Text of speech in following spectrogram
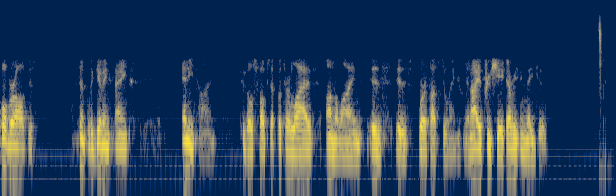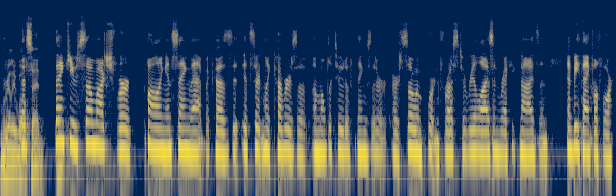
overall, just simply giving thanks anytime to those folks that put their lives on the line is is worth us doing. And I appreciate everything they do. Really well That's- said. Thank you so much for calling and saying that because it, it certainly covers a, a multitude of things that are, are so important for us to realize and recognize and, and be thankful for.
